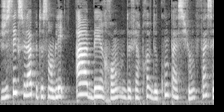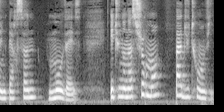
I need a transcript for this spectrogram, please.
Je sais que cela peut te sembler aberrant de faire preuve de compassion face à une personne mauvaise, et tu n'en as sûrement pas du tout envie.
